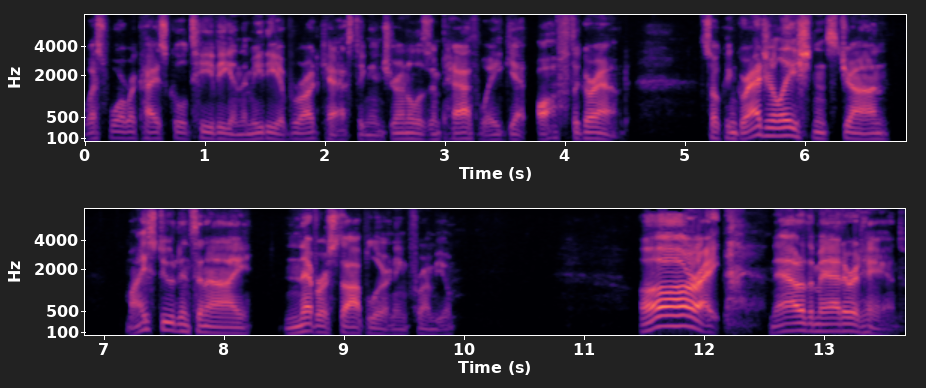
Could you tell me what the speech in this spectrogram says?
West Warwick High School TV and the media broadcasting and journalism pathway get off the ground. So, congratulations, John. My students and I never stop learning from you. All right, now to the matter at hand.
